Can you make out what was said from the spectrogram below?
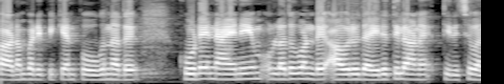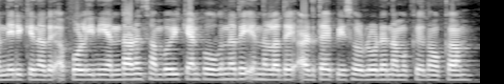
പാഠം പഠിപ്പിക്കാൻ പോകുന്നത്? കൂടെ നയനയും ഉള്ളതുകൊണ്ട് ആ ഒരു ധൈര്യത്തിലാണ് തിരിച്ചു വന്നിരിക്കുന്നത്. അപ്പോൾ ഇനി എന്താണ് സംഭവിക്കാൻ പോകുന്നത് എന്നുള്ളത് അടുത്ത എപ്പിസോഡിലൂടെ നമുക്ക് നോക്കാം.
